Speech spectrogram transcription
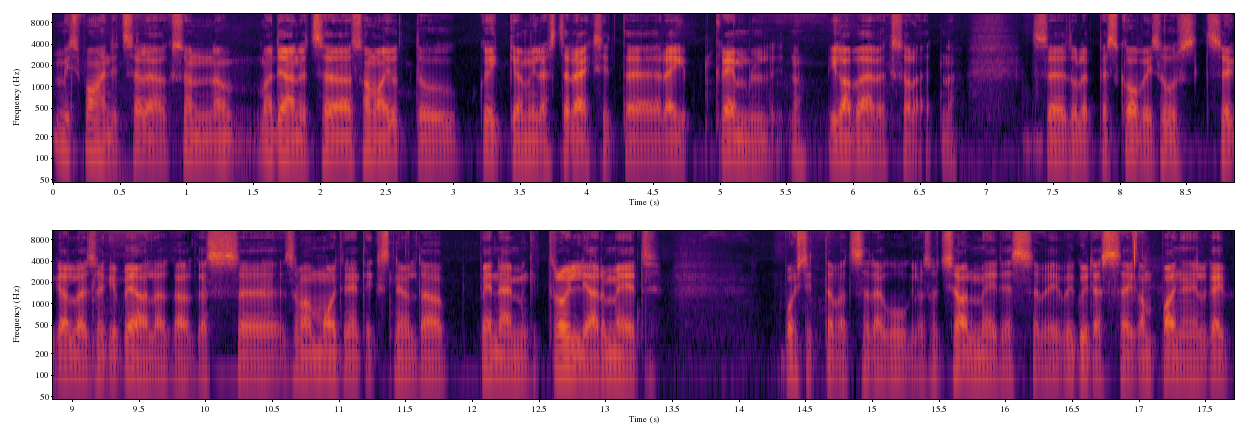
mis vahendid selle jaoks on, no ma tean, et sedasama juttu kõike, millest te rääkisite, räägib Kreml noh, iga päev, eks ole, et noh, see tuleb Peskovi suust söögi alla ja söögi peale, aga kas äh, samamoodi näiteks nii-öelda Vene mingid trolliarmeed postitavad seda kuhugile sotsiaalmeediasse või, või kuidas see kampaania neil käib?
